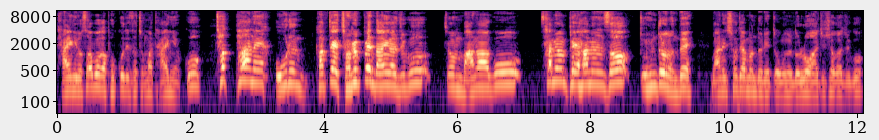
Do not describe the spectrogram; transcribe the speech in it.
다행히도 서버가 복구돼서 정말 다행이었고 첫 판에 오른 갑자기 저격밴 당해가지고 좀 망하고 3연패 하면서 좀 힘들었는데 많은 시청자분들이 또 오늘 놀러 와주셔가지고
